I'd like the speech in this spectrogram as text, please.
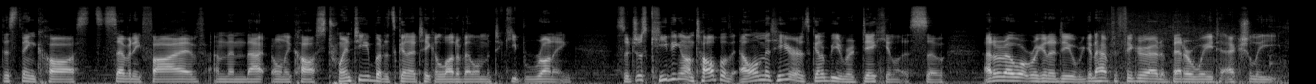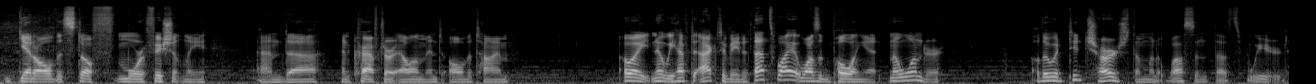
This thing costs 75, and then that only costs 20, but it's gonna take a lot of element to keep running. So just keeping on top of element here is going to be ridiculous. So I don't know what we're going to do. We're going to have to figure out a better way to actually get all this stuff more efficiently and, uh, and craft our element all the time. Oh wait, no, we have to activate it. That's why it wasn't pulling it. No wonder. Although it did charge them when it wasn't. That's weird.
